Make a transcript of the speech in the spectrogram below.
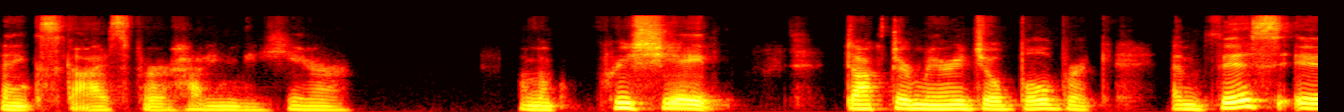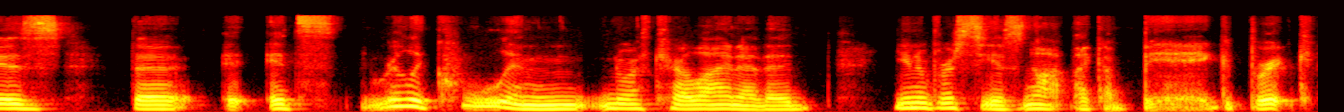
Thanks, guys, for having me here. I am appreciate Dr. Mary Jo Bulbrook. And this is the, it's really cool in North Carolina. The university is not like a big brick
